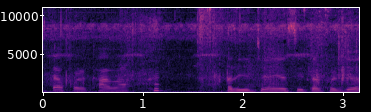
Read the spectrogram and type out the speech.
સીતાફળ ખાવા. અરે છે અહીંયા સીતાફળ જો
